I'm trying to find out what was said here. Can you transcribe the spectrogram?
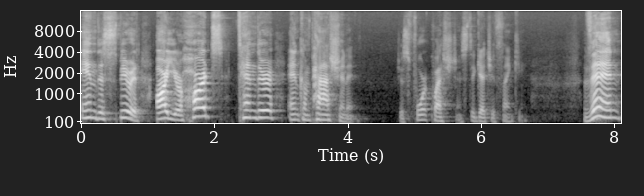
in the Spirit? Are your hearts tender and compassionate? Just four questions to get you thinking. Then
